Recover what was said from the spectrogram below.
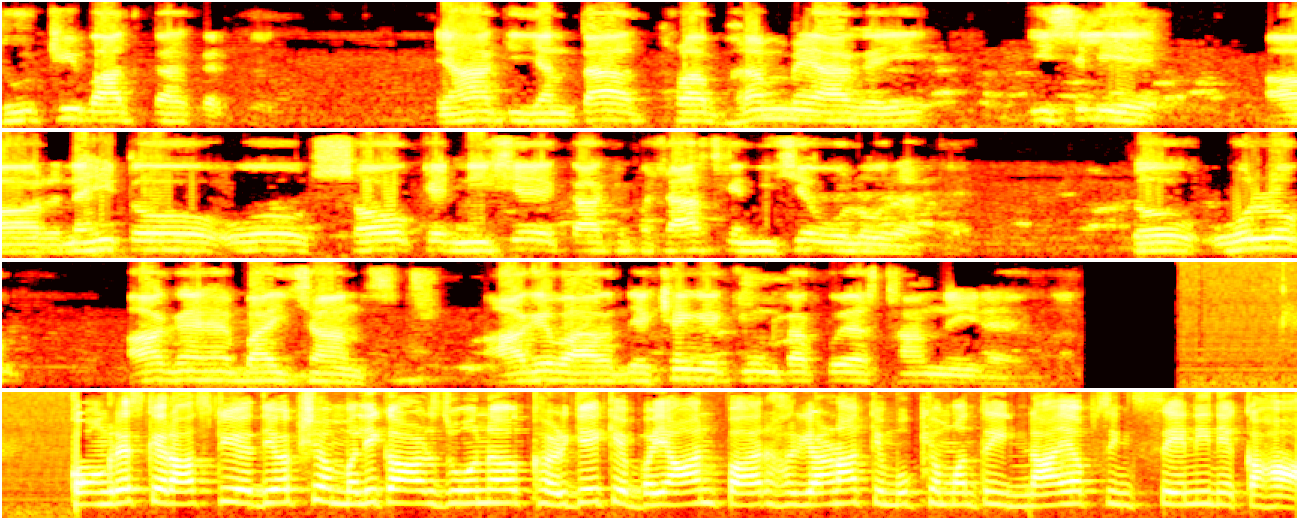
झूठी बात कह करके। यहाँ की जनता थोड़ा भ्रम में आ गई, इसलिए। और नहीं तो वो सौ के नीचे का कि पचास के नीचे वो लोग रहते तो वो लोग आ गए हैं बाई चांस आगे देखेंगे कि उनका कोई स्थान नहीं रहेगा। कांग्रेस के राष्ट्रीय अध्यक्ष मल्लिकार्जुन खड़गे के बयान पर हरियाणा के मुख्यमंत्री नायब सिंह सैनी ने कहा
